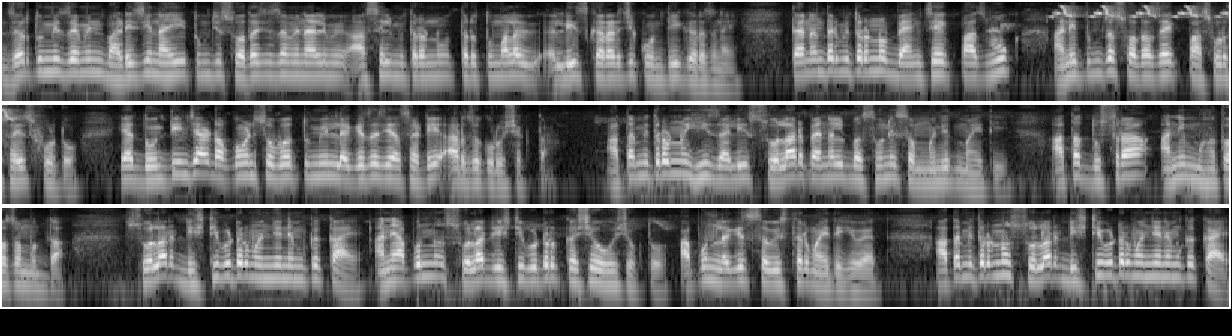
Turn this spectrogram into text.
जर तुम्ही जमीन भाडीची नाही तुमची स्वतःची जमीन आली असेल मित्रांनो तर तुम्हाला लीज करारची कोणतीही गरज नाही. त्यानंतर मित्रांनो बँकचे एक पासबुक आणि तुमचा स्वतःचा एक पासपोर्ट साईज फोटो या दोन तीन चार डॉक्युमेंटसोबत तुम्ही लगेचच यासाठी अर्ज करू शकता. आता मित्रांनो ही झाली सोलार पॅनल बसवणे संबंधित माहिती. आता दुसरा आणि महत्त्वाचा मुद्दा. सोलार डिस्ट्रीब्युटर म्हणजे नेमकं काय? आणि आपण सोलार डिस्ट्रीब्युटर कसे होऊ शकतो? आपण लगेच सविस्तर माहिती घेऊयात. आता मित्रांनो सोलार डिस्ट्रीब्युटर म्हणजे नेमकं काय?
